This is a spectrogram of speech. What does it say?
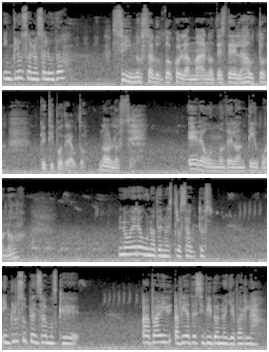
Incluso nos saludó. Sí, nos saludó con la mano desde el auto. ¿Qué tipo de auto? No lo sé. Era un modelo antiguo, ¿no? No era uno de nuestros autos. Incluso pensamos que Abay había decidido no llevarla.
